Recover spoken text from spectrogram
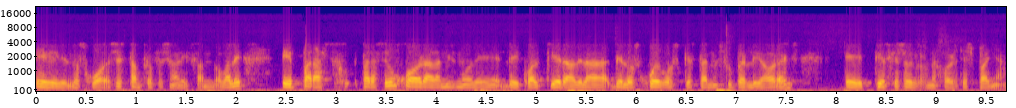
eh, los jugadores se están profesionalizando, ¿vale? Eh, para, para ser un jugador ahora mismo de, de cualquiera de, la- de los juegos que están en Superliga Orange, eh, tienes que ser de los mejores de España,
